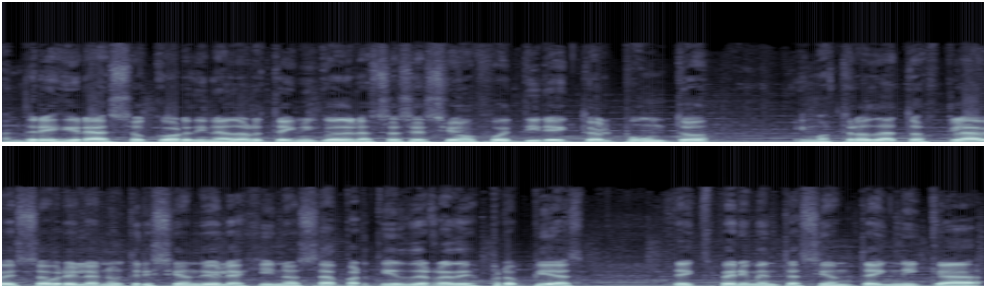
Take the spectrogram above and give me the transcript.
Andrés Grasso, coordinador técnico de la asociación, fue directo al punto y mostró datos claves sobre la nutrición de oleaginosa a partir de redes propias de experimentación técnica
